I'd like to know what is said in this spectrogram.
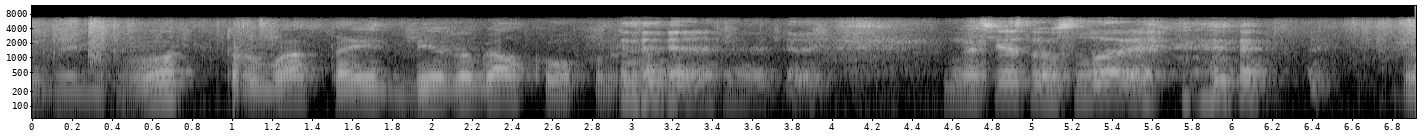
отсюда видно. Вот труба стоит без уголков уже. На честном слове. Да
